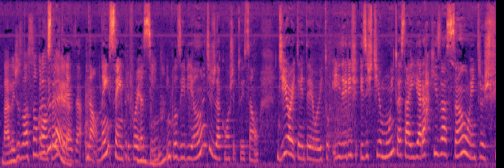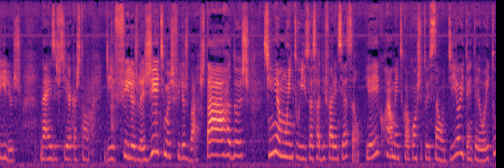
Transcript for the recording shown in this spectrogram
na legislação brasileira. Com certeza. Não, nem sempre foi assim. uhum. assim. Inclusive, antes da Constituição de 88, existia muito essa hierarquização entre os filhos. Né? Existia a questão de filhos legítimos, filhos bastardos. Tinha muito isso, essa diferenciação. E aí, realmente, com a Constituição de 88,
